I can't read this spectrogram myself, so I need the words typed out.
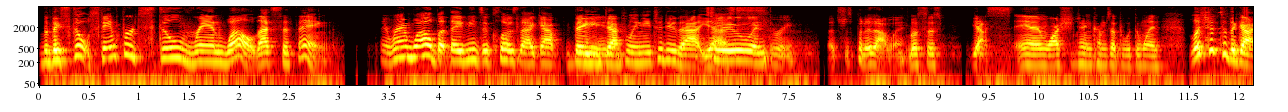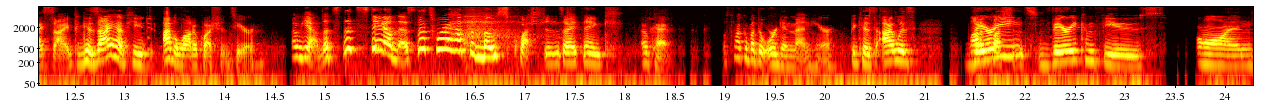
But they still, Stanford still ran well. That's the thing. They ran well, but they need to close that gap. They definitely need to do that. Yes. two and three. Let's just put it that way. Let's just yes. And Washington comes up with the win. Let's shift to the guys' side because I have huge. I have a lot of questions here. Oh yeah, let's let's stay on this. That's where I have the most questions. I think. Okay. Let's talk about the Oregon men here because I was very, very confused on.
